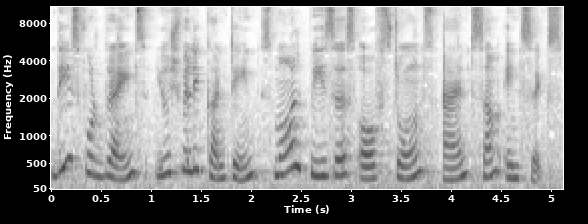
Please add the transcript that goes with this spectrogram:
These food grains usually contain small pieces of stones and some insects.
